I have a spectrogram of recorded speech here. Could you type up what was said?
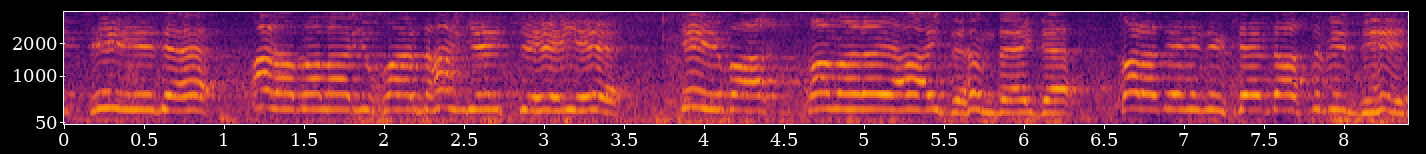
Geçiyi de arabalar yukarıdan geçiyi İyi bak kameraya aydım bey de Karadeniz'in sevdası bizi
